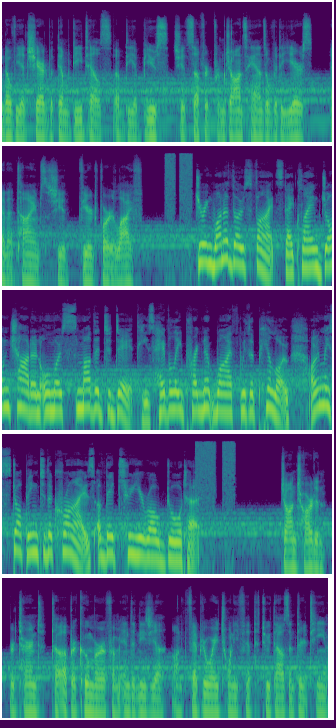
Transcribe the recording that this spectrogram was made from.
Novy had shared with them details of the abuse she had suffered from John's hands over the years, and at times she had feared for her life. During one of those fights, they claimed John Chardon almost smothered to death his heavily pregnant wife with a pillow, only stopping to the cries of their two year old daughter. John Chardon returned to Upper Coomera from Indonesia on February 25, 2013.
